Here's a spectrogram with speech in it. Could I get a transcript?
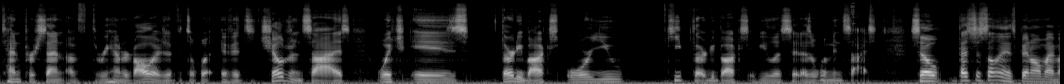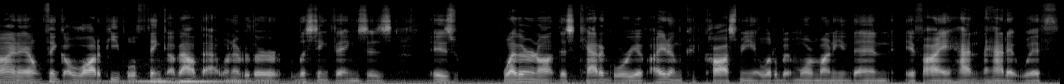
10% of $300 if it's a if it's children's size which is 30 bucks or you keep 30 bucks if you list it as a women's size. So that's just something that's been on my mind. I don't think a lot of people think about that whenever they're listing things is is whether or not this category of item could cost me a little bit more money than if I hadn't had it with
